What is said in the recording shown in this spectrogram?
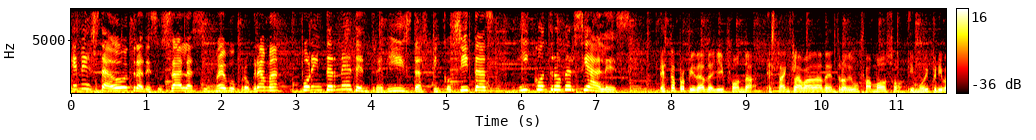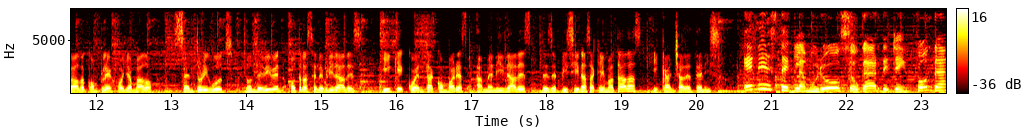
en esta otra de sus salas su nuevo programa por internet de entrevistas picositas y controversiales. Esta propiedad de Jane Fonda está enclavada dentro de un famoso y muy privado complejo llamado Century Woods, donde viven otras celebridades y que cuenta con varias amenidades desde piscinas aclimatadas y cancha de tenis. En este glamuroso hogar de Jane Fonda,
